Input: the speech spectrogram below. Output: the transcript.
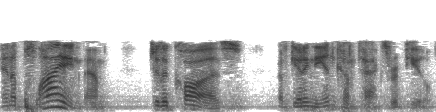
and applying them to the cause of getting the income tax repealed.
